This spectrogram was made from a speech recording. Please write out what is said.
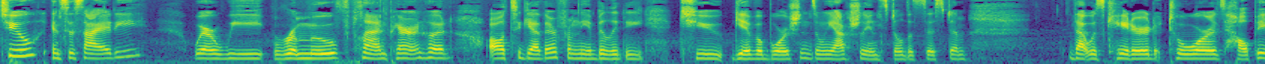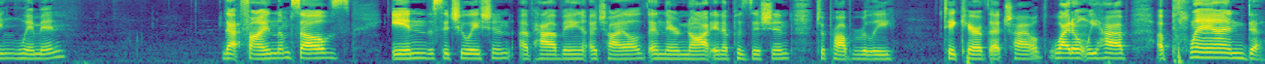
to in society, where we remove Planned Parenthood altogether from the ability to give abortions and we actually instilled a system that was catered towards helping women that find themselves in the situation of having a child and they're not in a position to properly take care of that child? Why don't we have a planned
